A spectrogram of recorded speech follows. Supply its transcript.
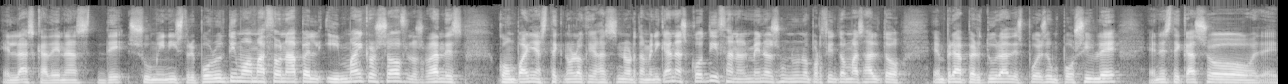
en las cadenas de suministro. Y por último, Amazon, Apple y Microsoft, los grandes compañías tecnológicas norteamericanas, cotizan al menos un 1% más alto en preapertura después de un posible, en este caso, eh,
